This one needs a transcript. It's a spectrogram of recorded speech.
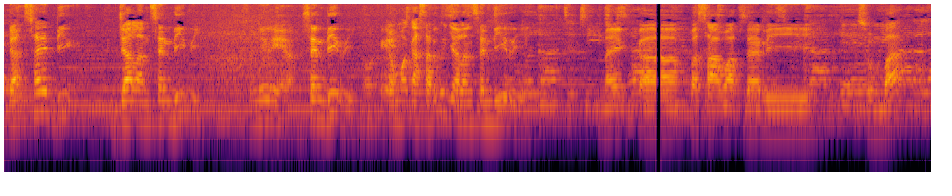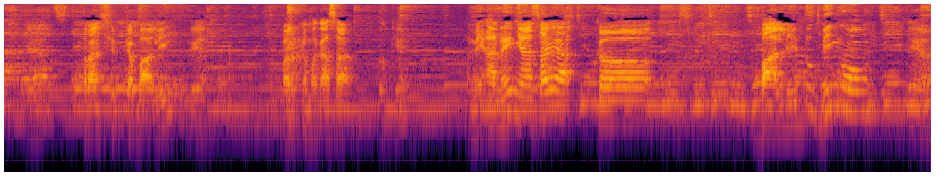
dan saya di jalan sendiri Sendiri ya. sendiri Oke. ke Makassar itu jalan sendiri naik ke pesawat dari Sumba Ya. transit ke Bali Iya. baru ke Makassar. Aneh anehnya saya ke Bali itu bingung Iya.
